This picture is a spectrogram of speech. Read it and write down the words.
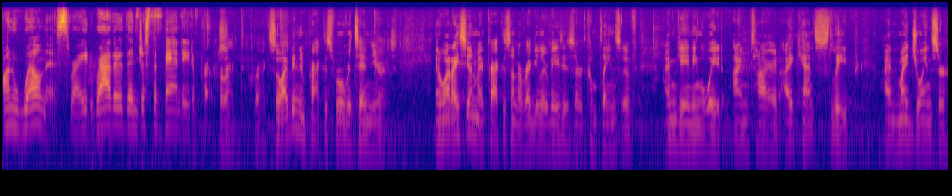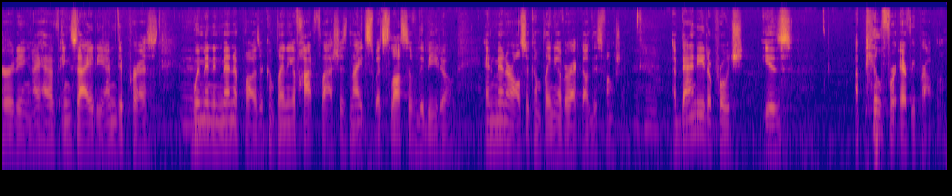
on wellness, right, rather than just the Band-Aid approach. Correct, correct. So I've been in practice for over 10 years. And what I see on my practice on a regular basis are complaints of I'm gaining weight, I'm tired, I can't sleep, I, my joints are hurting, I have anxiety, I'm depressed. Mm. Women in menopause are complaining of hot flashes, night sweats, loss of libido, and men are also complaining of erectile dysfunction. Mm -hmm. A band aid approach is a pill for every problem.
